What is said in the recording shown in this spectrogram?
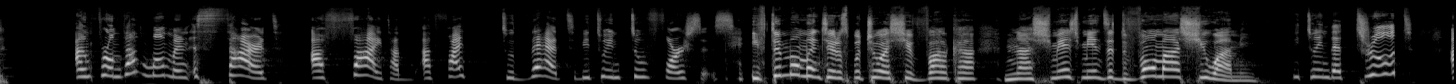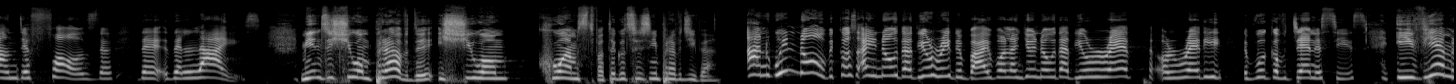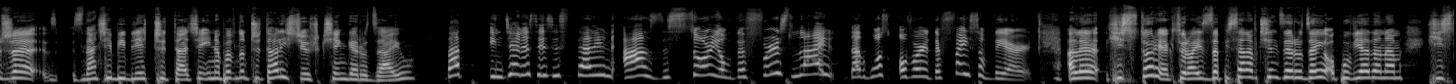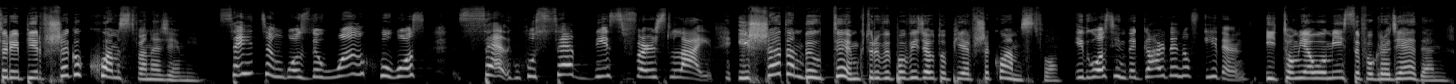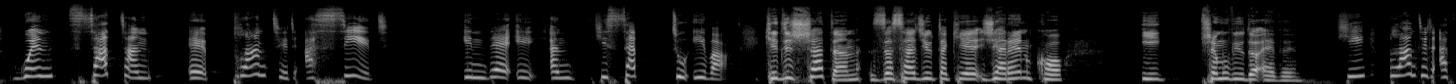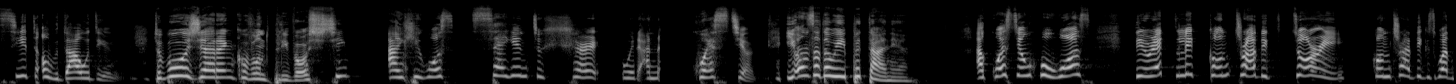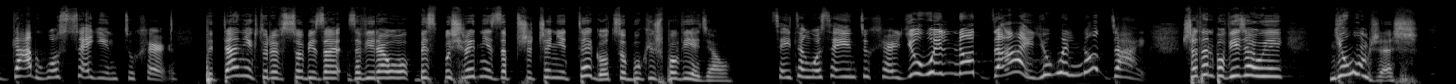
and from that moment start a fight, a, a fight to death between two forces. I w tym momencie rozpoczęła się walka na śmierć między dwoma siłami. Between the truth and the false, the, the, the lies. Między siłą prawdy i siłą kłamstwa, tego, co jest nieprawdziwe. And we know because I know that you read the Bible and you know that you read already the book of Genesis. I wiem, że znacie Biblię, czytacie i na pewno czytaliście już Księgę Rodzaju. But in Genesis is telling us the story of the first lie that was over the face of the earth. Ale historia, która jest zapisana w Księdze Rodzaju, opowiada nam historię pierwszego kłamstwa na ziemi. Satan was the one who was said who said this first lie. I szatan był tym, który wypowiedział to pierwsze kłamstwo. It was in the Garden of Eden I to miało miejsce w ogrodzie Eden. when Satan uh, planted a seed in the i- and he said to Eva, Kiedy szatan zasadził takie ziarenko i przemówił do Ewy. he planted a seed of doubting To było ziarenko wątpliwości and he was saying to her with a question i on zadał jej pytanie. a question who was directly contradictory contradicts what god was saying to her Pytanie, które w sobie za zawierało bezpośrednie zaprzeczenie tego, co Bóg już powiedział. satan was saying to her you will not die you will not die Szatan powiedział jej: Nie umrzesz.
